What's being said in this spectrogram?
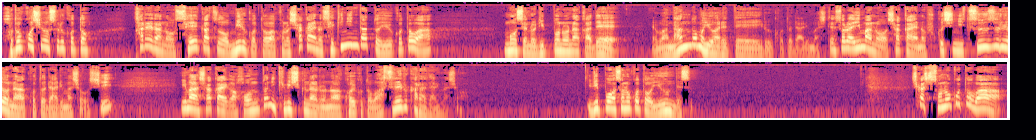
施しをすること、彼らの生活を見ることはこの社会の責任だということは、モーセの立法の中で、ま、何度も言われていることでありまして、それは今の社会の福祉に通ずるようなことでありましょうし、今社会が本当に厳しくなるのはこういうことを忘れるからでありましょう。立法はそのことを言うんです。しかしそのことは、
